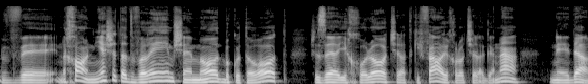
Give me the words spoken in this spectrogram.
ונכון יש את הדברים שהם מאוד בכותרות שזה היכולות של התקיפה או היכולות של הגנה נהדר.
